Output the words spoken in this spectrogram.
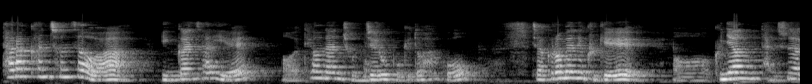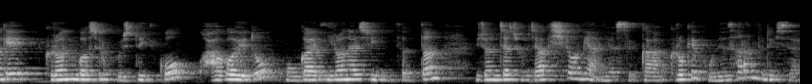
타락한 천사와 인간 사이에 어, 태어난 존재로 보기도 하고 자 그러면은 그게 어, 그냥 단순하게 그런 것으로 볼 수도 있고 과거에도 뭔가 일어날 수 있었던 유전자 조작 실험이 아니었을까 그렇게 보는 사람들도 있어요.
